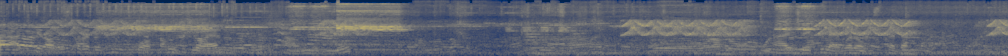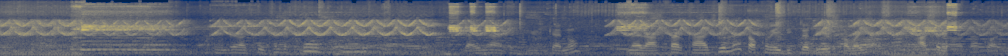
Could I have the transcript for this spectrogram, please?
আর আজকের অবস্থাটা দেখুন, কত জ্যাম, সামনে দিয়ে। আর দেখুন একবার অবস্থাটা। খুব জানি না কেন। মানে রাস্তার কাজ হলে তখন এই দিকটা দিয়ে সবাই আসা করে।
